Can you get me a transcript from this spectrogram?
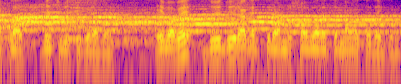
এখলাস বেশি বেশি করে পড়েন এইভাবে দুই দুই রাখাত করে আমরা সব রাতের নামাজ আদায় করব।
